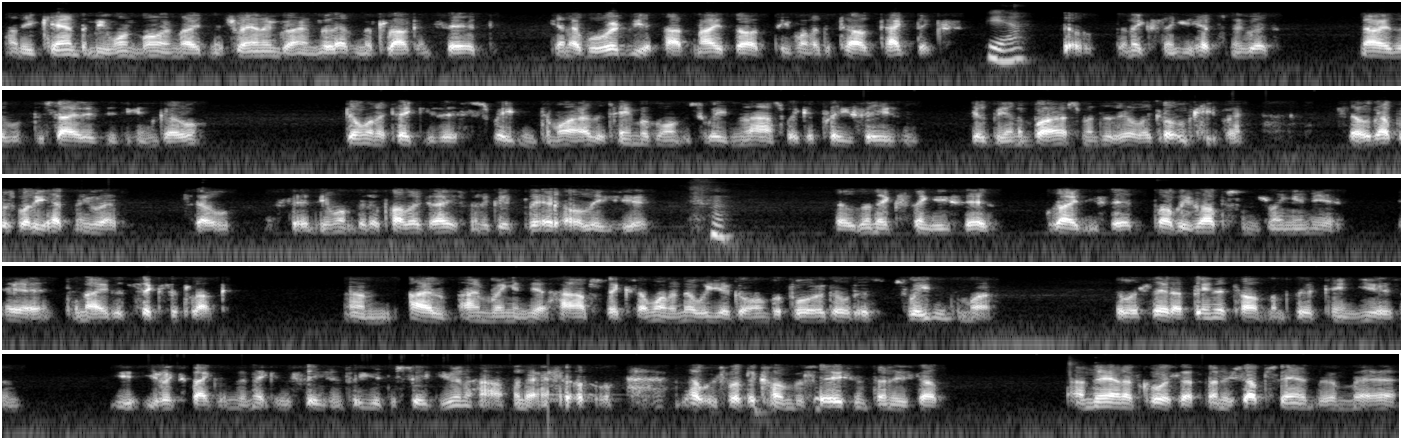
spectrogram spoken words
and he came to me one morning night in the training ground at eleven o'clock and said, "Can I have a word with you, Pat?" And I thought he wanted to talk tactics. Yeah. So the next thing he hits me with, now that we've decided that you can go, don't want to take you to Sweden tomorrow. The team are going to Sweden last week of pre-season. You'll be an embarrassment to the other goalkeeper. So that was what he hit me with. So I said, you want me to apologise for a good player all these years. so the next thing he said, right, he said, Bobby Robson's ringing you uh, tonight at six o'clock. And I'll, I'm ringing you at half six. I want to know where you're going before I go to Sweden tomorrow. So I said, I've been at Tottenham 13 years and you, you're expecting to make a decision for you to suit you in a half an hour. So that was what the conversation finished up. And then, of course, I finished up saying to him, uh,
